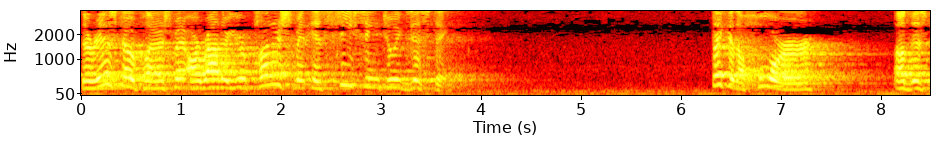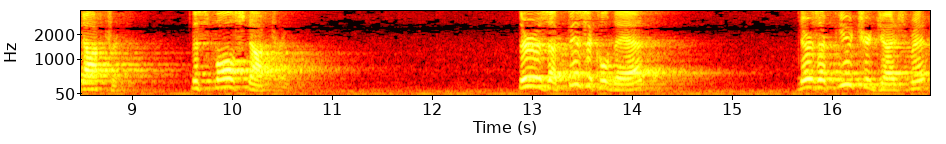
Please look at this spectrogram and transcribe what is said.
there is no punishment, or rather, your punishment is ceasing to existing. Think of the horror of this doctrine, this false doctrine. There is a physical death. There's a future judgment.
